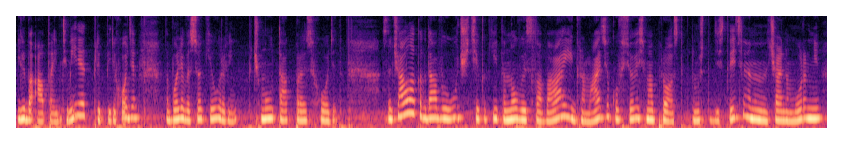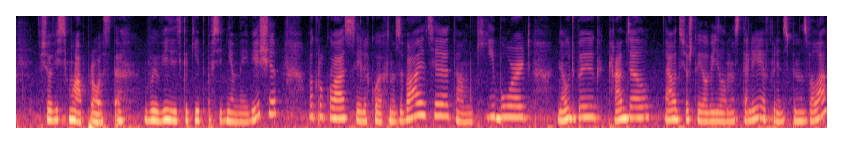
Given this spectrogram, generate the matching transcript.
либо upper intermediate при переходе на более высокий уровень. Почему так происходит? Сначала, когда вы учите какие-то новые слова и грамматику, все весьма просто, потому что действительно на начальном уровне все весьма просто. Вы видите какие-то повседневные вещи вокруг вас и легко их называете, там keyboard, notebook, candle, да, вот все, что я увидела на столе, я в принципе назвала.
